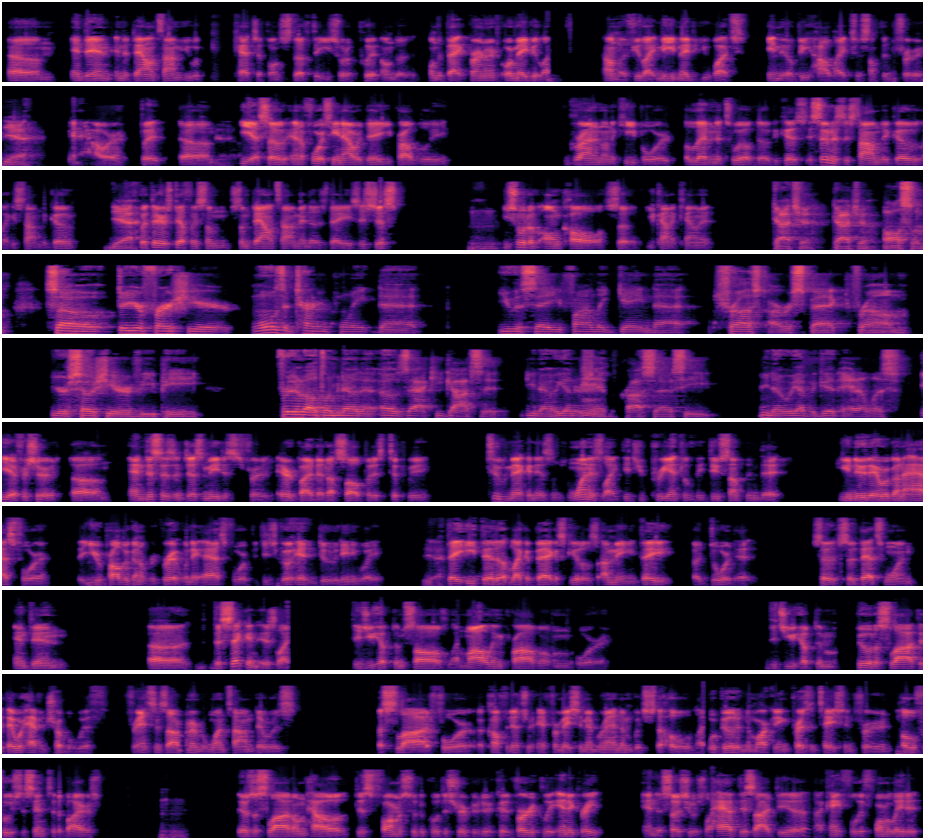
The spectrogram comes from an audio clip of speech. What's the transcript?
um, and then in the downtime you would catch up on stuff that you sort of put on the on the back burner, or maybe like I don't know if you like me, maybe you watch MLB highlights or something for yeah an hour. But um, yeah. yeah, so in a 14 hour day, you probably grinding on the keyboard 11 to 12 though, because as soon as it's time to go, like it's time to go. Yeah. But there's definitely some some downtime in those days. It's just mm-hmm. you sort of on call, so you kind of count it. Gotcha, gotcha, awesome. So through your first year, what was a turning point that you would say you finally gained that trust or respect from your associate or VP for them to ultimately know that, oh, Zach, he got it. You know, he understands mm. the process. He, you know, we have a good analyst. Yeah, for sure. Um, and this isn't just me, this is for everybody that I saw, but it's typically two mechanisms. One is like, did you preemptively do something that you knew they were going to ask for, that you were probably going to regret when they asked for it, but did you go ahead and do it anyway? Yeah. They eat that up like a bag of Skittles. I mean, they adore that. So so that's one. And then uh the second is like did you help them solve like modeling problem or did you help them build a slide that they were having trouble with? For instance, I remember one time there was a slide for a confidential information memorandum, which is the whole like we're building the marketing presentation for mm-hmm. Whole Foods to send to the buyers. Mm-hmm. There was a slide on how this pharmaceutical distributor could vertically integrate, and the associate was like, "I have this idea, I can't fully formulate it,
